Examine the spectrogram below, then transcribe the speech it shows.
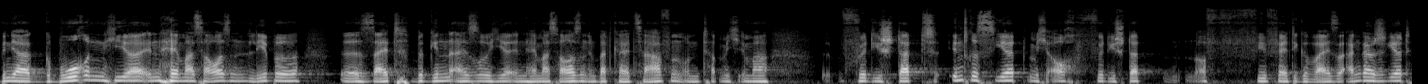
bin ja geboren hier in Helmershausen, lebe äh, seit Beginn also hier in Helmershausen in Bad Karlshafen und habe mich immer für die Stadt interessiert, mich auch für die Stadt auf vielfältige Weise engagiert.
